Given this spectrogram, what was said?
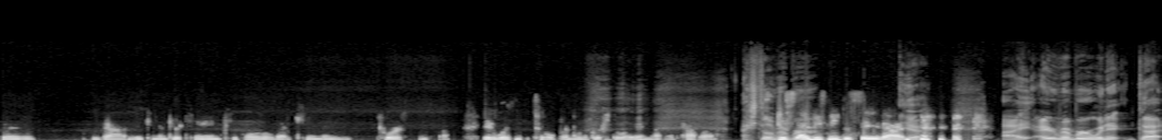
so that we can entertain people that came in, tourists and stuff. It wasn't to open a liquor store in that Metlakatla. I still remember. Just, I just need to say that. yeah. I I remember when it got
